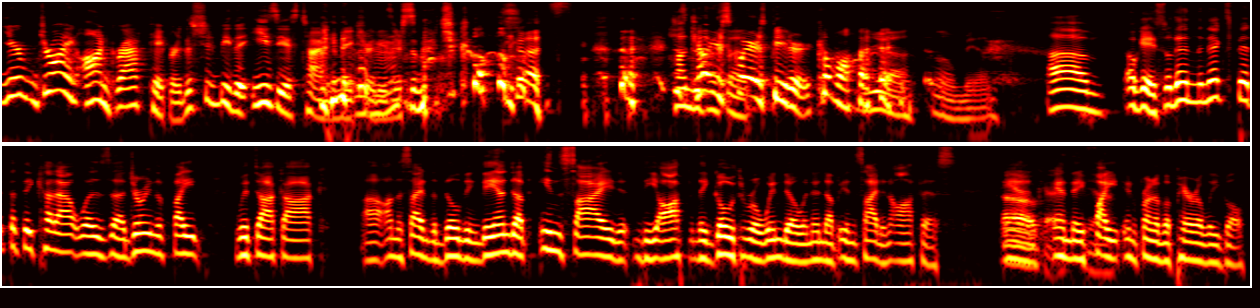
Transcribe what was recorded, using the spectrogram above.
you're drawing on graph paper. This should be the easiest time to make sure these are symmetrical. yes Just count your squares, Peter. Come on. yeah. Oh man. Um. Okay. So then the next bit that they cut out was uh, during the fight with Doc Ock uh, on the side of the building. They end up inside the off. They go through a window and end up inside an office, and Oh, okay. and they Yeah. fight in front of a paralegal.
